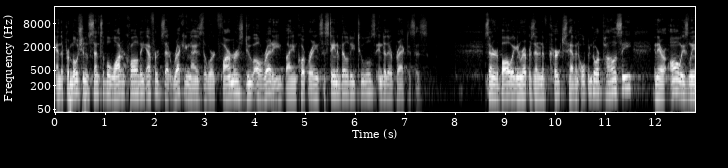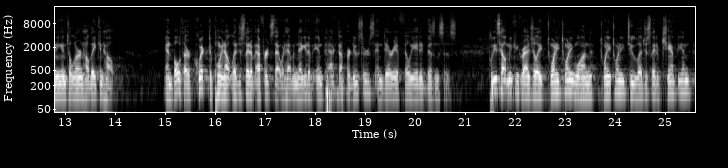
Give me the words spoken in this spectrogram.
and the promotion of sensible water quality efforts that recognize the work farmers do already by incorporating sustainability tools into their practices. Senator Ballweg and Representative Kurtz have an open door policy, and they are always leaning in to learn how they can help. And both are quick to point out legislative efforts that would have a negative impact on producers and dairy affiliated businesses. Please help me congratulate 2021 2022 legislative champion,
